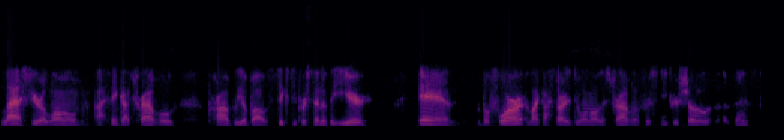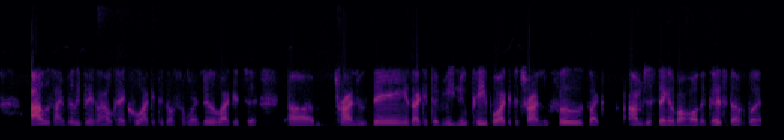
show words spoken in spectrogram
last year alone, I think I traveled probably about 60% of the year. And before like I started doing all this traveling for sneaker shows and events, I was like really big like okay cool I get to go somewhere new I get to um, try new things I get to meet new people I get to try new foods like I'm just thinking about all the good stuff but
